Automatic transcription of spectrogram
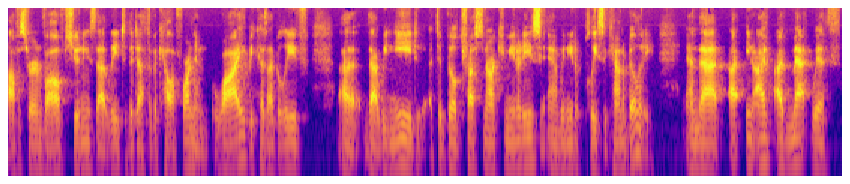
officer-involved shootings that lead to the death of a Californian. Why? Because I believe uh, that we need to build trust in our communities, and we need a police accountability. And that uh, you know, I've, I've met with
